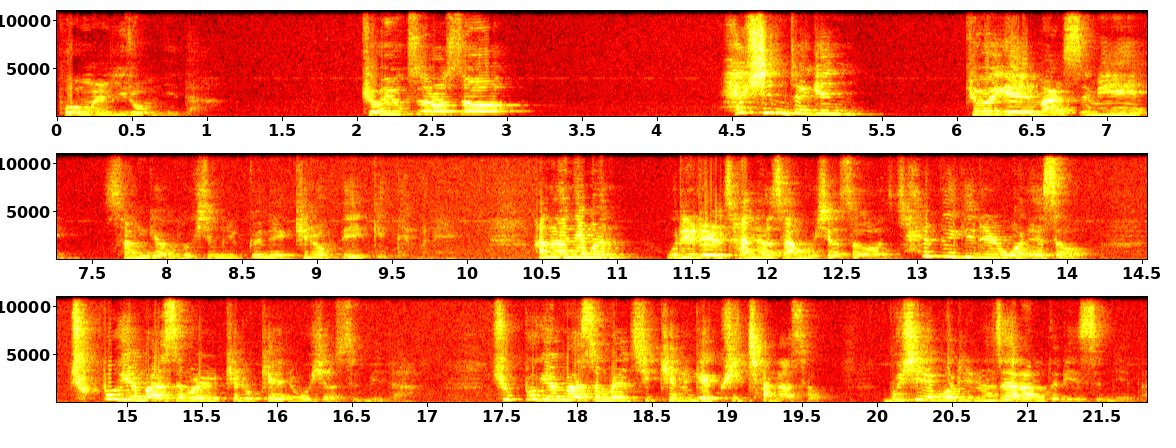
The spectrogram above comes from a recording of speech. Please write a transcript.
봄을 이룹니다. 교육서로서 핵심적인 교육의 말씀이 성경 66권에 기록되어 있기 때문에 하나님은 우리를 자녀 삼으셔서 잘 되기를 원해서 축복의 말씀을 기록해 놓으셨습니다. 축복의 말씀을 지키는 게 귀찮아서 무시해버리는 사람들이 있습니다.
